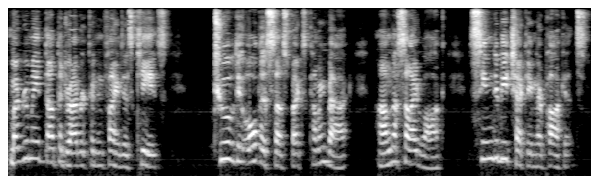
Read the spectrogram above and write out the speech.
My roommate thought the driver couldn't find his keys. Two of the oldest suspects coming back on the sidewalk seemed to be checking their pockets.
